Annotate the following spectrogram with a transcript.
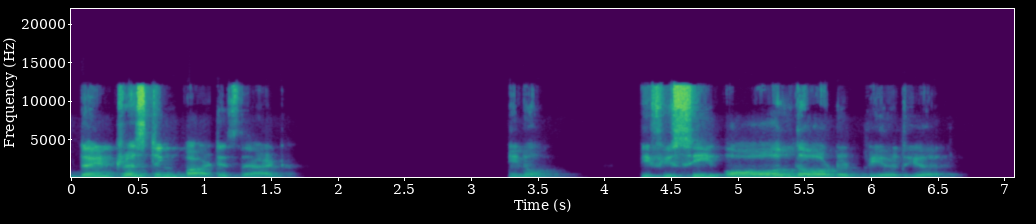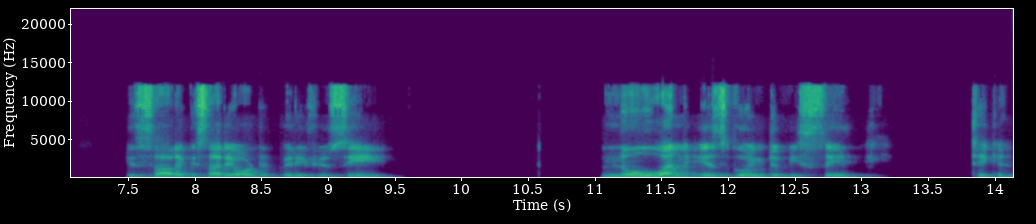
the interesting part is that you know if you see all the order pair here ये सारे के सारे ऑर्डर पर if you see no one is going to be safe ठीक है?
